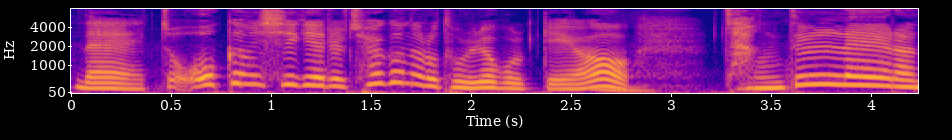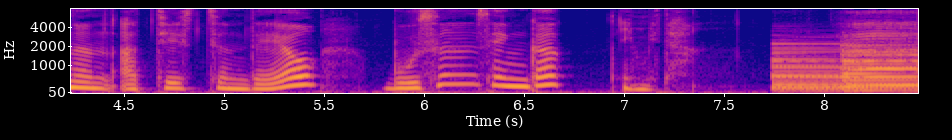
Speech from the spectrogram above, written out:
네, 조금 시계를 최근으로 돌려볼게요. 음. 장들레라는 아티스트인데요. 무슨 생각입니다. 목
